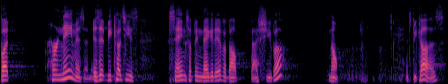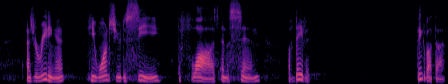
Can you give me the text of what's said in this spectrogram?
but her name isn't. Is it because he's saying something negative about Bathsheba? No. It's because, as you're reading it, he wants you to see the flaws and the sin of David. Think about that.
